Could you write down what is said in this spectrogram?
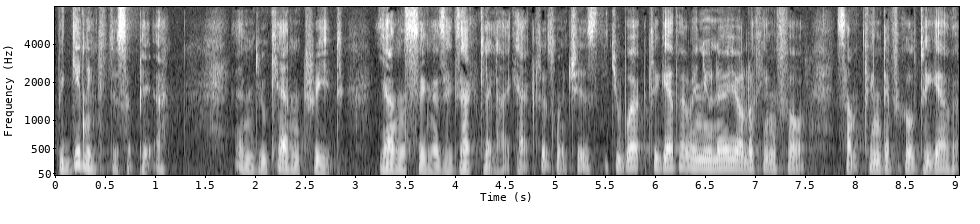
beginning to disappear. And you can treat young singers exactly like actors, which is that you work together and you know you're looking for something difficult together.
